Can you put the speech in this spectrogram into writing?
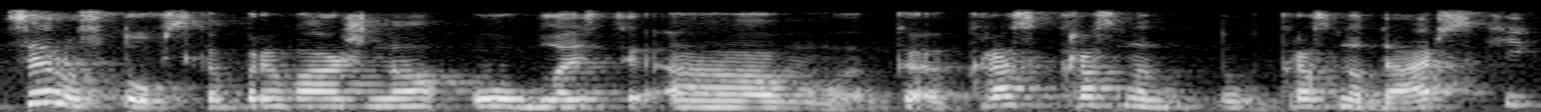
Це Ростовська переважна область, Краснодарський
